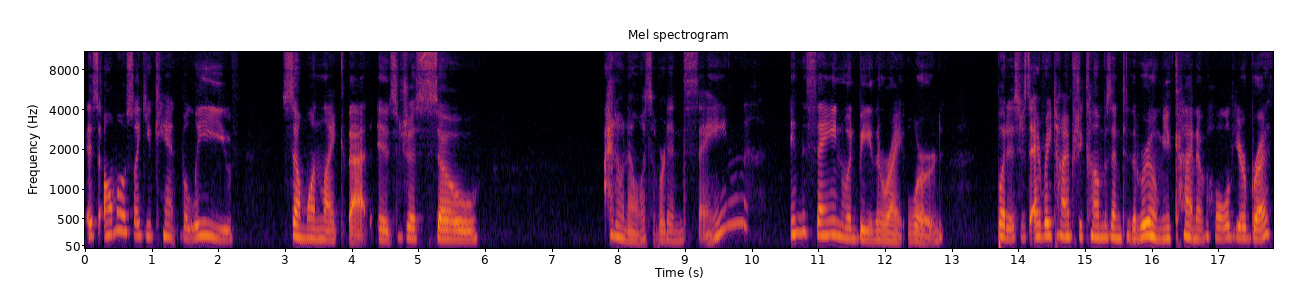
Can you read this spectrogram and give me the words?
It's almost like you can't believe someone like that is just so I don't know what's the word insane? Insane would be the right word but it's just every time she comes into the room, you kind of hold your breath,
